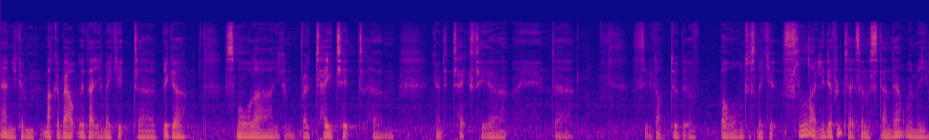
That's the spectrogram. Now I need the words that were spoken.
And you can muck about with that. You can make it uh, bigger, smaller. You can rotate it. Um, go into text here and uh, see if we can't do a bit of bold, just make it slightly different so it's going to stand out when we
